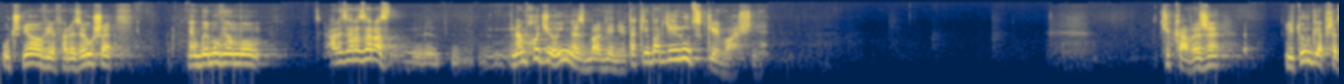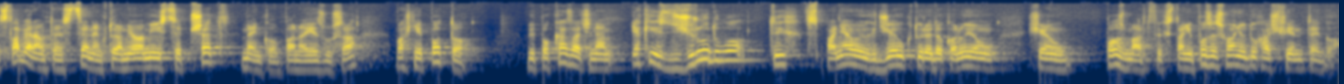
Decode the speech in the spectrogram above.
uczniowie, faryzeusze, jakby mówią mu, ale zaraz, zaraz, nam chodzi o inne zbawienie, takie bardziej ludzkie właśnie. Ciekawe, że liturgia przedstawia nam tę scenę, która miała miejsce przed męką Pana Jezusa, właśnie po to, by pokazać nam, jakie jest źródło tych wspaniałych dzieł, które dokonują się po zmartwychwstaniu, po zesłaniu Ducha Świętego.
